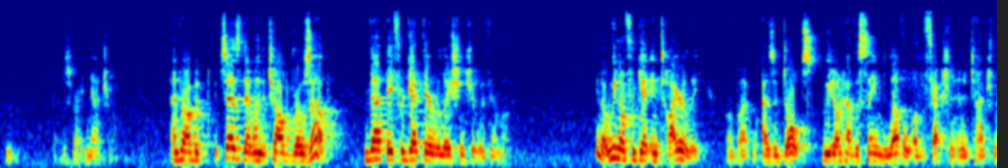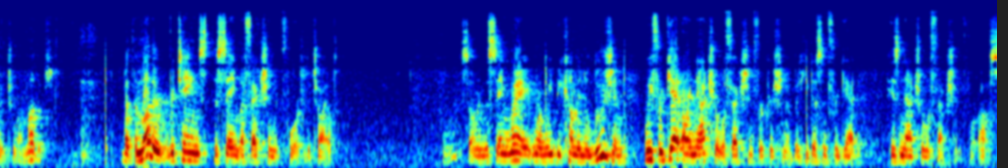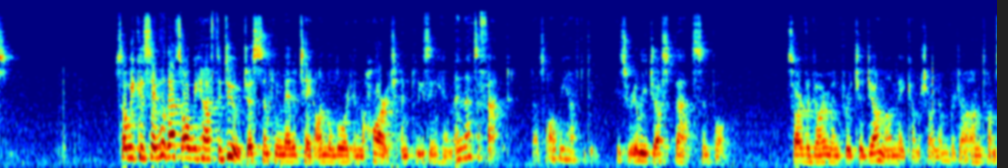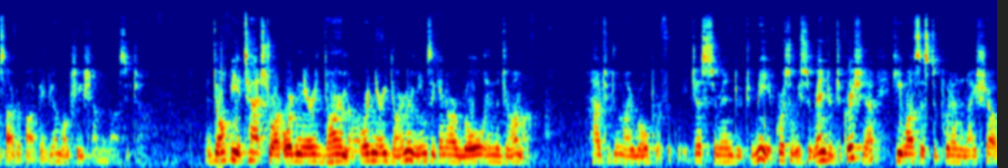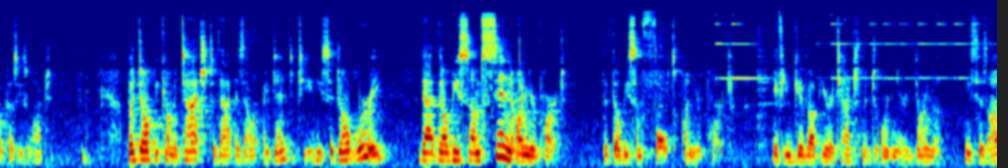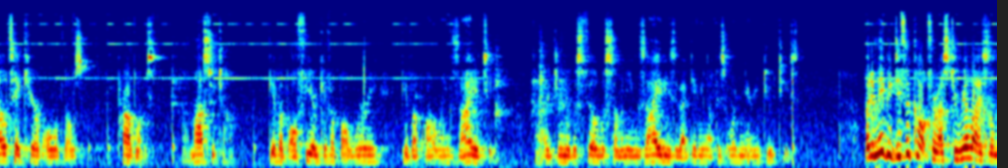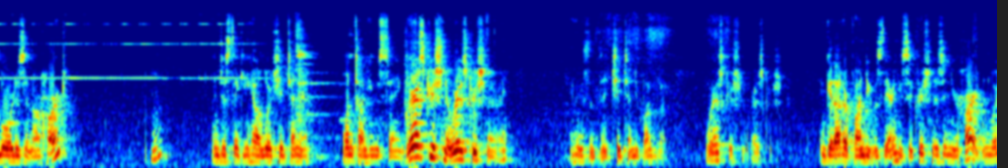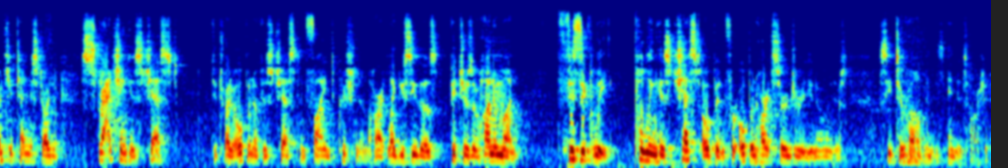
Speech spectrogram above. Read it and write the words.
That is right, natural. And Prabhupada, it says that when the child grows up, that they forget their relationship with their mother. You know, we don't forget entirely, uh, but as adults, we don't have the same level of affection and attachment to our mothers. But the mother retains the same affection for the child. So, in the same way, when we become an illusion, we forget our natural affection for Krishna, but he doesn't forget his natural affection for us. So we could say, well, that's all we have to do, just simply meditate on the Lord in the heart and pleasing Him. And that's a fact. That's all we have to do. It's really just that simple. Sarvadharman prachajama mekam sharnam brajam tam savrapapevyo mokshishami And don't be attached to our ordinary dharma. Ordinary dharma means, again, our role in the drama. How to do my role perfectly. Just surrender to me. Of course, when we surrender to Krishna, he wants us to put on a nice show because he's watching. But don't become attached to that as our identity. And he said, Don't worry that there'll be some sin on your part, that there'll be some fault on your part if you give up your attachment to ordinary Dharma. He says, I'll take care of all of those problems. Uh, Masucha, give up all fear, give up all worry, give up all anxiety. Uh, Arjuna was filled with so many anxieties about giving up his ordinary duties. But it may be difficult for us to realize the Lord is in our heart Hmm? And just thinking how Lord Chaitanya, one time he was saying, Where's Krishna? Where's Krishna? Right? I it was in the Chaitanya Bhagavat. Where's Krishna? Where's Krishna? And Gadadhar Pandit was there and he said, Krishna is in your heart. And Lord Chaitanya started scratching his chest to try to open up his chest and find Krishna in the heart. Like you see those pictures of Hanuman physically pulling his chest open for open heart surgery, you know, and there's Sitaram in his, in his heart.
